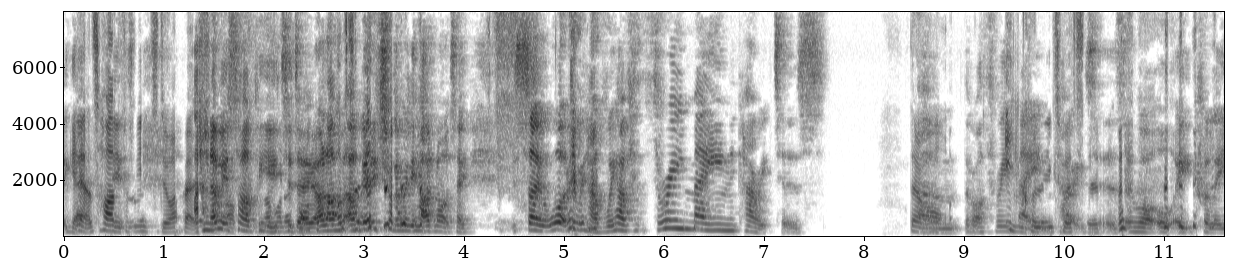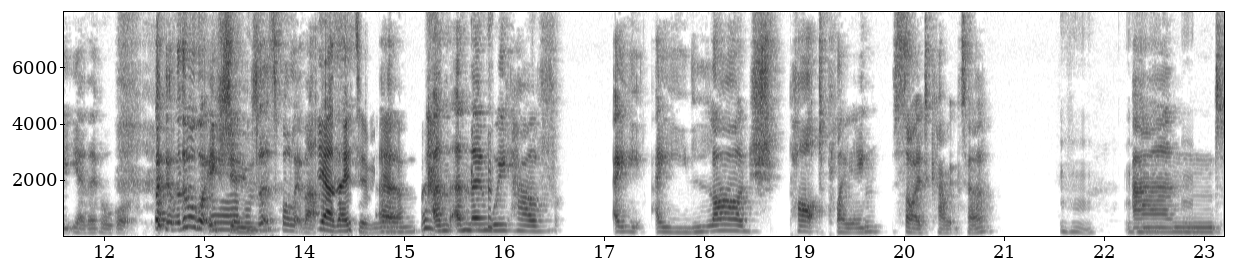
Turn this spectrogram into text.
yeah, yeah, it's hard it's, for me to do. I, I know it's hard for you to do, and I'm, I'm going to try really hard not to. So, what do we have? We have three main characters They're all Um, there are three main characters who are all equally. Yeah, they've all got they've all got issues. Um, Let's call it that. yeah, they do. Yeah. Um, and and then we have a a large part playing side character Mhm, mhm, and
